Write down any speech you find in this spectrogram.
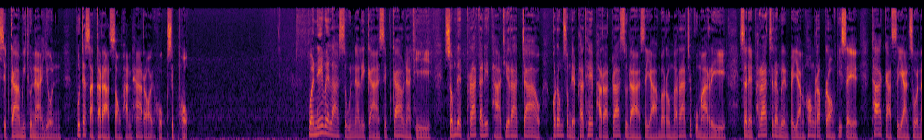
24-29 มิถุนายน พุทธศักราช 2566 วันนี้เวลาศูนย์นาฬิกา 19 นาที สมเด็จพระกนิษฐาธิราชเจ้า กรมสมเด็จพระเทพรัตนราชสุดาสยามบรมราชกุมารี เสด็จพระราชดำเนินไปยังห้องรับรองพิเศษ ท่าอากาศยานสวน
